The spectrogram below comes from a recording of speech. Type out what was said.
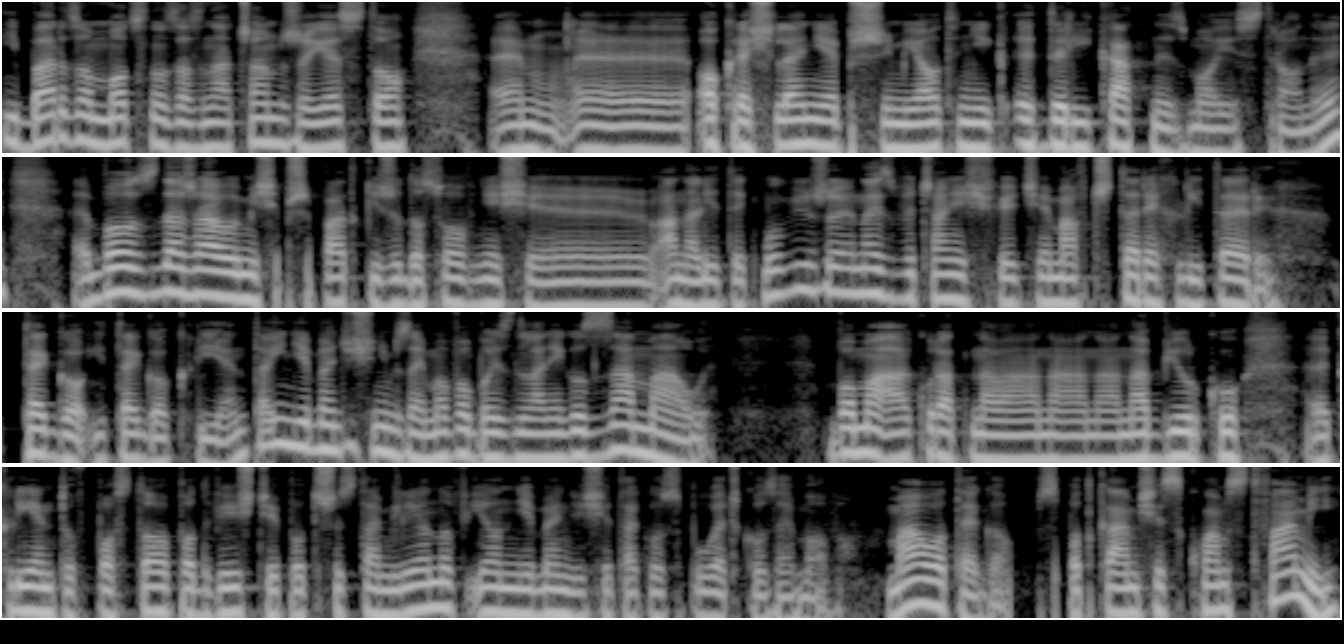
I bardzo mocno zaznaczam, że jest to e, określenie, przymiotnik delikatny z mojej strony, bo zdarzały mi się przypadki, że dosłownie się analityk mówił, że najzwyczajniej w świecie ma w czterech literach tego i tego klienta i nie będzie się nim zajmował, bo jest dla niego za mały bo ma akurat na, na, na, na biurku e, klientów po 100, po 200, po 300 milionów i on nie będzie się taką spółeczką zajmował. Mało tego, spotkałem się z kłamstwami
